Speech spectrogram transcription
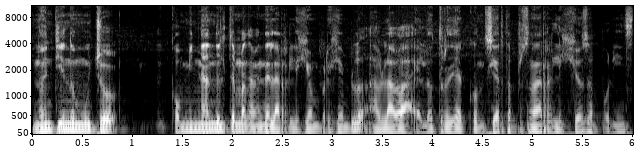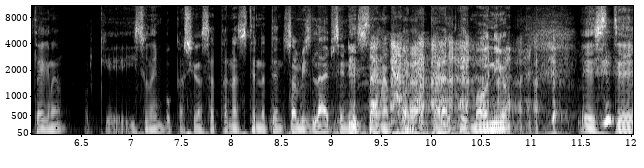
no entiendo mucho, combinando el tema también de la religión, por ejemplo. Hablaba el otro día con cierta persona religiosa por Instagram, porque hice una invocación a Satanás. Estén atentos a mis lives en Instagram para invocar al demonio. Este,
